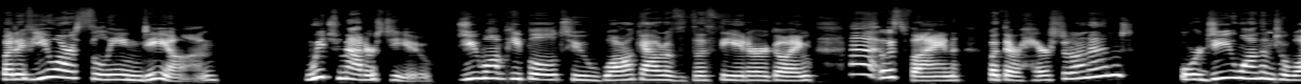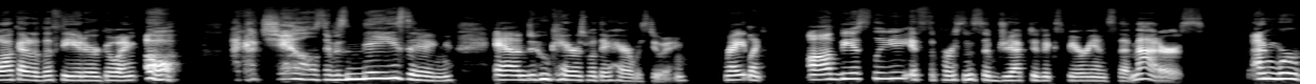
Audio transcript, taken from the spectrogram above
But if you are Celine Dion, which matters to you? Do you want people to walk out of the theater going, eh, it was fine, but their hair stood on end? Or do you want them to walk out of the theater going, oh, I got chills. It was amazing. And who cares what their hair was doing? Right? Like, obviously, it's the person's subjective experience that matters. And we're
